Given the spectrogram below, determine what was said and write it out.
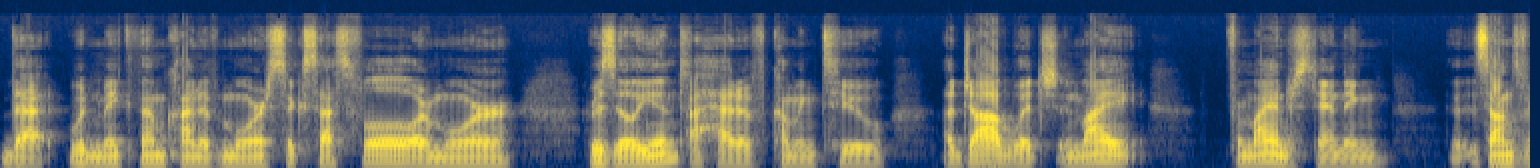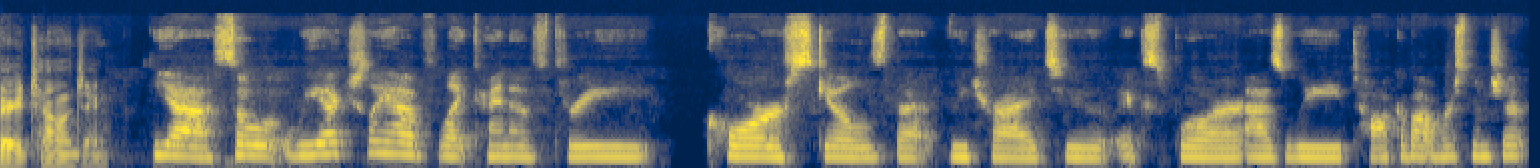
that would make them kind of more successful or more resilient ahead of coming to a job which in my from my understanding sounds very challenging yeah so we actually have like kind of three core skills that we try to explore as we talk about horsemanship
